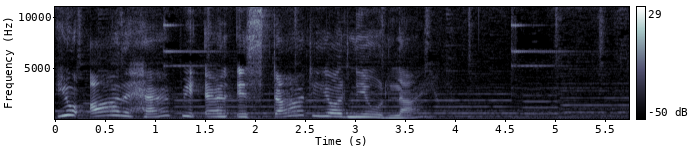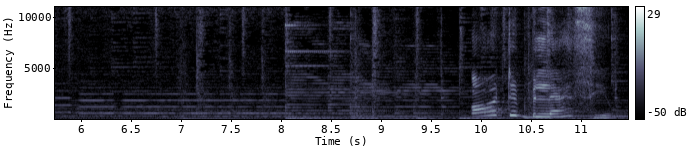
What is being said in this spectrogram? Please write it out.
you are happy and start your new life. God bless you.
